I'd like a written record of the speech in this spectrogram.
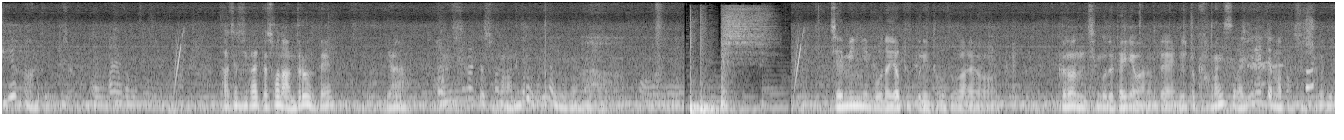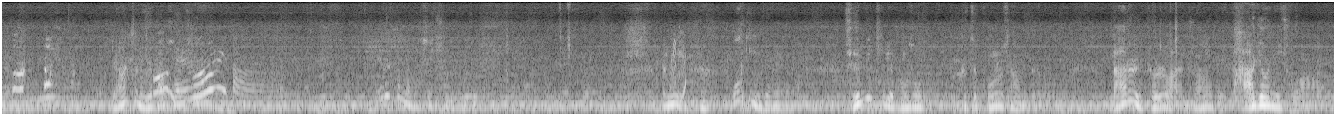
이해가 안 돼, 진짜. 어, 빨리 너무 화장실 갈 때 손 안 들어도 돼? 야, 화장실 갈 때 손 안 들어도 된다, 이거. 재민님보다 옆에 분이 더 좋아요. 그런 친구들 되게 많은데, 이쪽 가만히 있어라. 이럴 때만 박수 치거든요. 얘한테는 왜 어, 박수 내 치지? 마음이다. 이럴 때만 박수 치고. 아니, 웃긴 게, 재민TV 방송 그때 보는 사람들은 나를 별로 안 좋아하고, 박연이 좋아하고,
